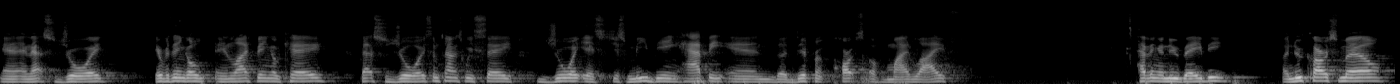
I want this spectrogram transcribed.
and, and that's joy. Everything in life being okay, that's joy. Sometimes we say joy is just me being happy in the different parts of my life. Having a new baby, a new car smell,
